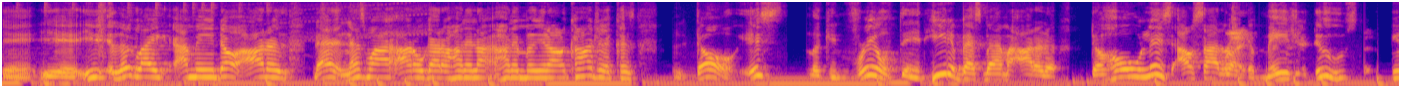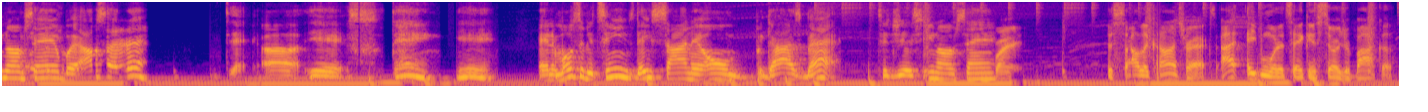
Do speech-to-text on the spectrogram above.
Yeah, yeah. You, it looked like I mean, dog. Otto that and that's why Otto got a hundred hundred million dollar contract because, dog, it's looking real thin. He the best Bama out of the the whole list outside of like the major dudes. You know what I'm saying? But outside of that, uh, yeah, dang, yeah. And most of the teams they sign their own guys back to just you know what I'm saying? Right. The solid contracts. I even would have taken Serge Ibaka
